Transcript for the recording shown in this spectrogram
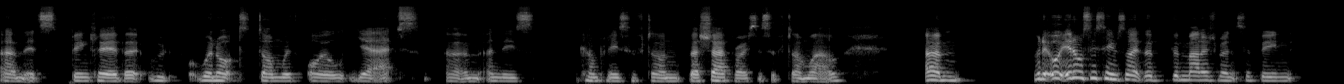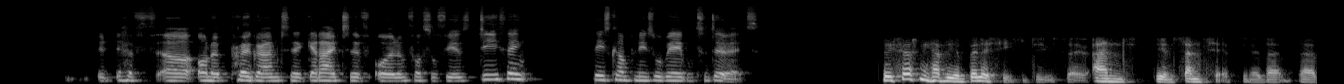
um, it's been clear that we're not done with oil yet, um, and these companies have done their share prices have done well. Um, but it, it, also seems like the the managements have been have uh, on a program to get out of oil and fossil fuels. Do you think these companies will be able to do it? They certainly have the ability to do so, and the incentive. You know, their their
